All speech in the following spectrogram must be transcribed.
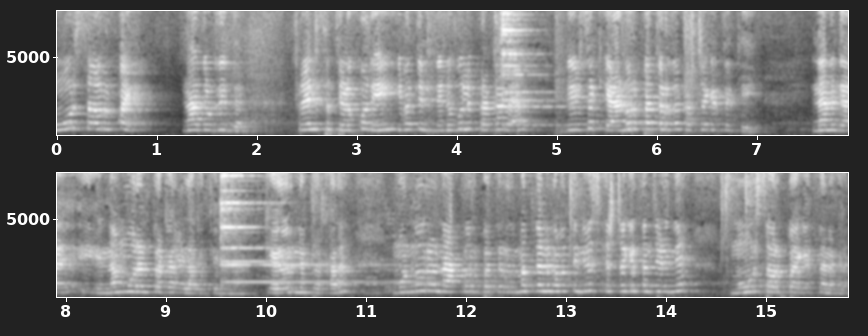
ಮೂರು ಸಾವಿರ ರೂಪಾಯಿ ನಾ ದುಡ್ದಿದ್ದೆ. ಫ್ರೆಂಡ್ಸ್ ತಿಳ್ಕೊರಿ ಇವತ್ತಿನ ದಿನಗೂಲಿ ಪ್ರಕಾರ ದಿವ್ಸಕ್ಕೆ ಎರಡ್ನೂರು ರೂಪಾಯಿ ತರೋದ ಕಷ್ಟ ಆಗಿರ್ತೈತಿ. ನನಗೆ ನಮ್ಮೂರನ ಪ್ರಕಾರ ಹೇಳಾಕತ್ತೀನಿ ನಾನು, ಕೇಳೂರಿನ ಪ್ರಕಾರ. ಮುನ್ನೂರು, ನಾಲ್ಕುನೂರು ರೂಪಾಯಿ ತರೋದು, ಮತ್ತೆ ನನಗೆ ಅವತ್ತಿನ ದಿವಸ ಎಷ್ಟಾಗೈತೆ ಅಂತ ಹೇಳಿದ್ನಿ? ಮೂರು ಸಾವಿರ ರೂಪಾಯಿ ಆಗೈತೆ ನನಗೆ.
